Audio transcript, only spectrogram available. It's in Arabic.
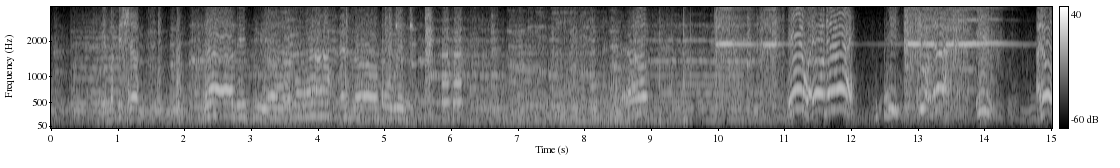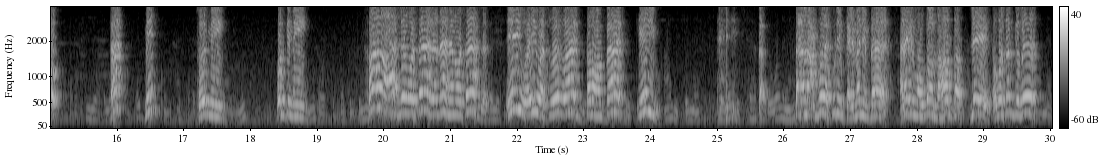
إيه مفيش شمس. غابت يا ماحل امره إيوه إيوه جاي. إيوه جاي. أيوه ألو. ها؟ مين؟ سؤال مين؟ قلت مين؟ آه أهلا وسهلا أهلا وسهلا. إيوه إيوه سهير وجد طبعا فاكر. إيوه. بقى- بقى معقول يكون مكلماني امبارح؟ الاقي الموضوع النهارده؟ ليه؟ هو سج بيض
